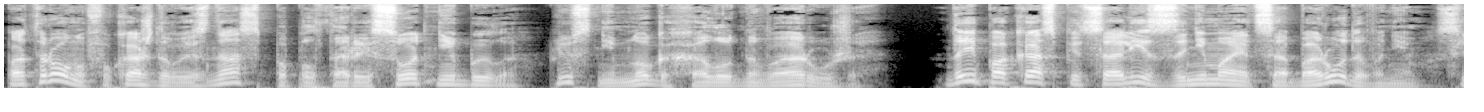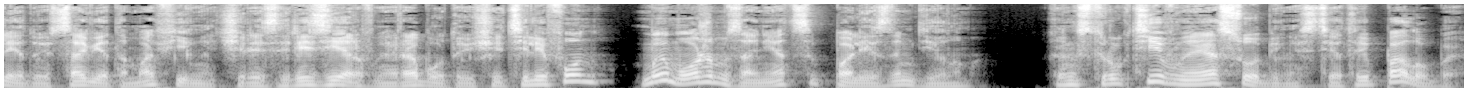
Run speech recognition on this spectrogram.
Патронов у каждого из нас по полторы сотни было, плюс немного холодного оружия. Да и пока специалист занимается оборудованием, следуя советам Афины через резервный работающий телефон, мы можем заняться полезным делом. Конструктивные особенности этой палубы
